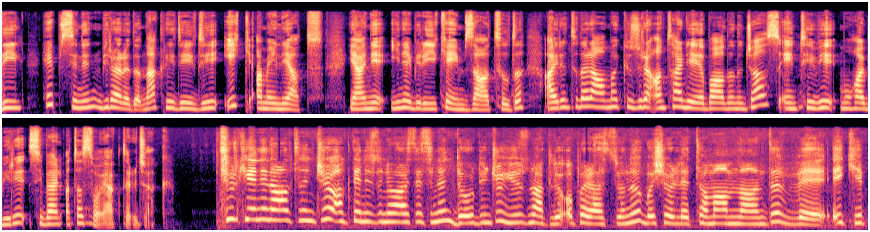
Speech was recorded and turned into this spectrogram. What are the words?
dil hepsinin bir arada nakledildiği ilk ameliyat. Yani yine bir ilke imza atıldı. Ayrıntıları almak üzere Antalya'ya bağlanacağız. NTV muhabiri Sibel Atasoy aktaracak. Türkiye'nin 6. Akdeniz Üniversitesi'nin 4. yüz nakli operasyonu başarıyla tamamlandı ve ekip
